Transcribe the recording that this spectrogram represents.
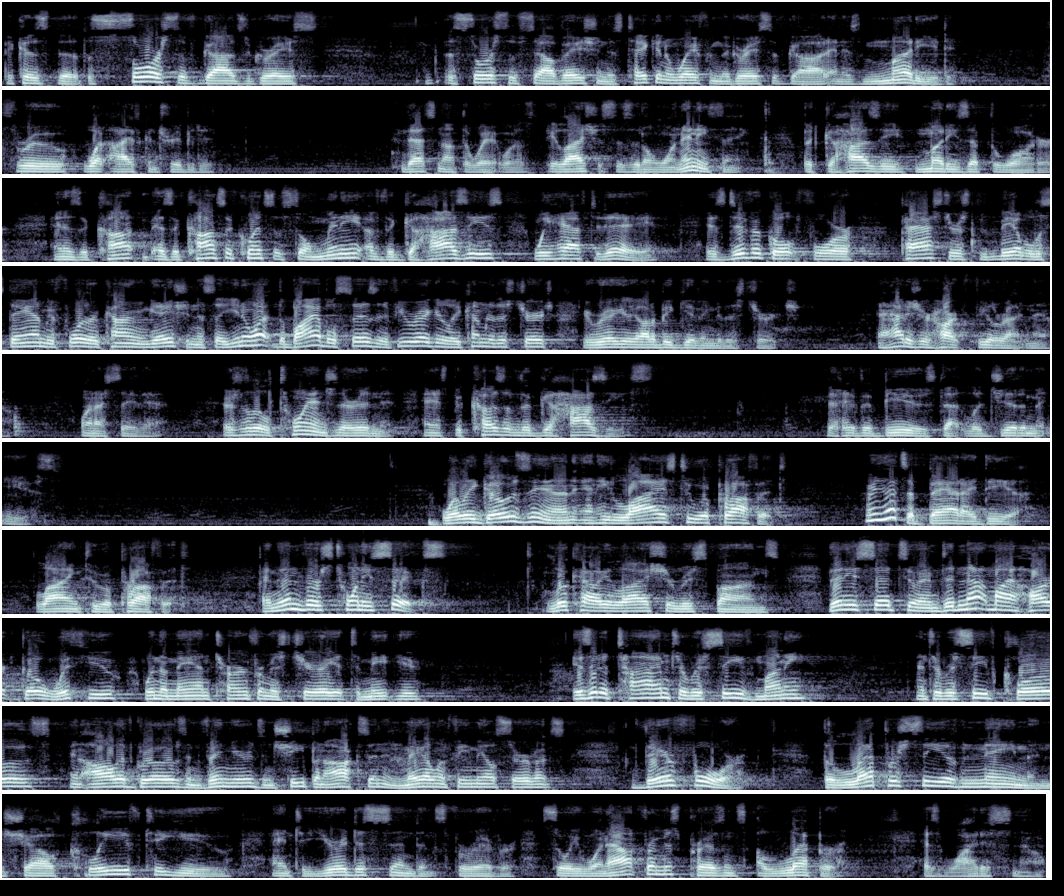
Because the, the source of God's grace, the source of salvation, is taken away from the grace of God and is muddied through what I've contributed. That's not the way it was. Elisha says, I don't want anything. But Gehazi muddies up the water. And as a, con- as a consequence of so many of the Gehazis we have today, it's difficult for pastors to be able to stand before their congregation and say, you know what, the Bible says that if you regularly come to this church, you regularly ought to be giving to this church. Now, how does your heart feel right now when I say that? There's a little twinge there, isn't it? And it's because of the Gehazis that have abused that legitimate use. Well, he goes in and he lies to a prophet. I mean, that's a bad idea, lying to a prophet. And then verse 26, look how Elisha responds. Then he said to him, Did not my heart go with you when the man turned from his chariot to meet you? Is it a time to receive money and to receive clothes and olive groves and vineyards and sheep and oxen and male and female servants? Therefore, the leprosy of Naaman shall cleave to you and to your descendants forever. So he went out from his presence a leper, as white as snow.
